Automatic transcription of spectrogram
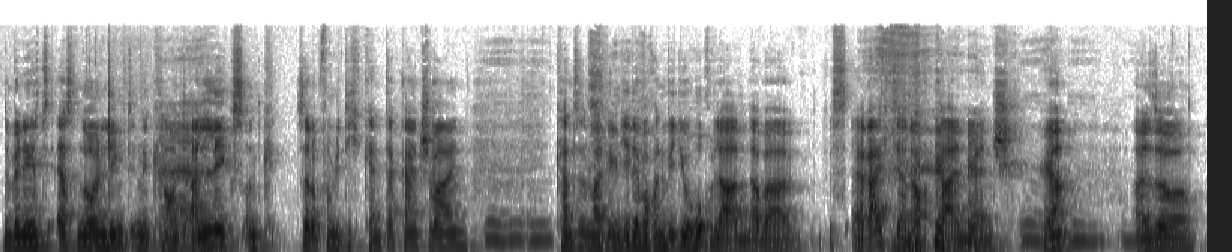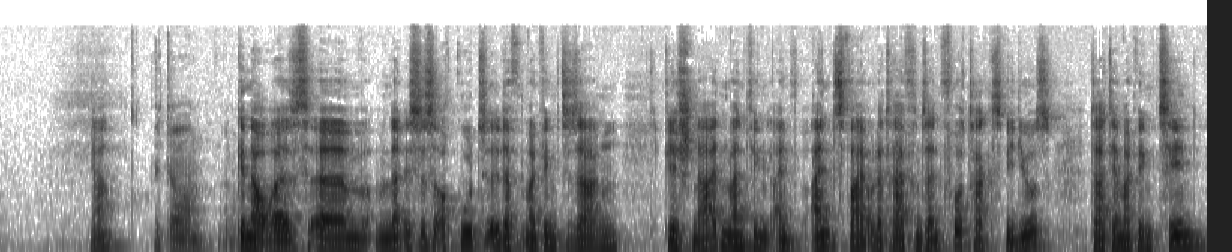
wenn du jetzt erst einen neuen LinkedIn-Account Äh. anlegst und salopp von dich kennt da kein Schwein, kannst du meinetwegen jede Woche ein Video hochladen, aber es erreicht ja noch kein Mensch. Ja, also, ja, Wird dauern. Ja. Genau, also, ähm, und dann ist es auch gut, äh, meinetwegen zu sagen, wir schneiden meinetwegen ein, ein, zwei oder drei von seinen Vortragsvideos. Da hat er meinetwegen 10,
